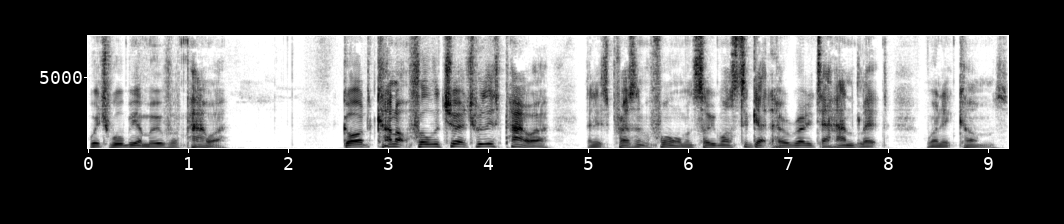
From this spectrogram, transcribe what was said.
which will be a move of power. God cannot fill the church with his power in its present form, and so he wants to get her ready to handle it when it comes.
